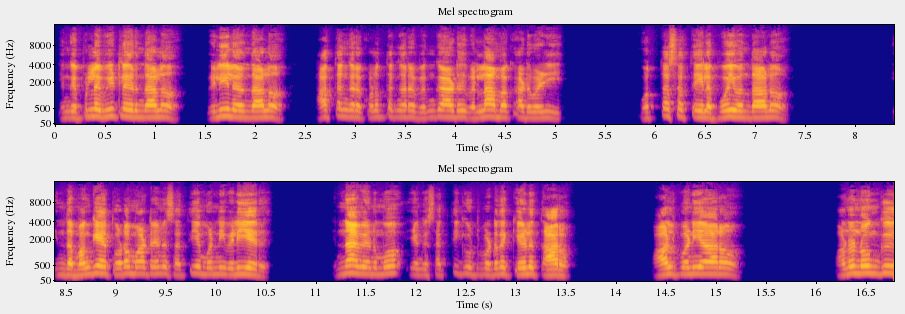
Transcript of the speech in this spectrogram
எங்கள் பிள்ளை வீட்டில் இருந்தாலும் வெளியில் இருந்தாலும் ஆத்தங்கரை குளத்தங்கரை வெங்காடு வெள்ளாமக்காடு வழி ஒத்த சத்தையில் போய் வந்தாலும் இந்த மங்கையை தொடமாட்டேன்னு சத்தியம் பண்ணி வெளியேறு. என்ன வேணுமோ எங்கள் சக்திக்கு உட்பட்டதை கேளு தாரோம். பால் பணியாரம் பணநொங்கு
